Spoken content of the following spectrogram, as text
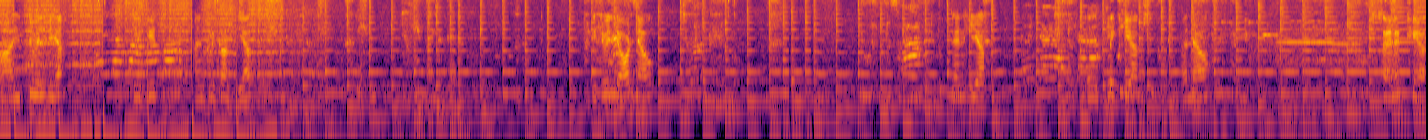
uh, it will here. Click it and click on yes. It will load now click here. And now select here.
